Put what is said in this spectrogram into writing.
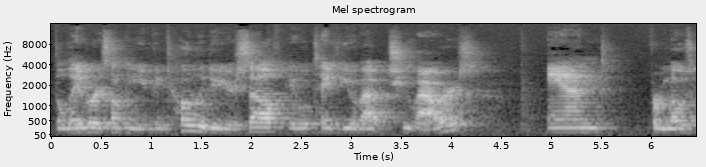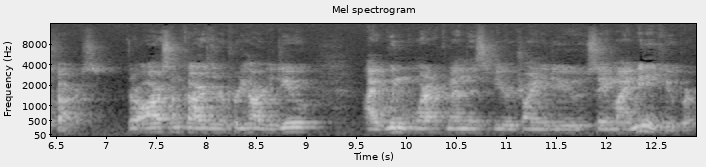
The labor is something you can totally do yourself. It will take you about two hours, and for most cars. There are some cars that are pretty hard to do. I wouldn't recommend this if you were trying to do, say, my Mini Cooper,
